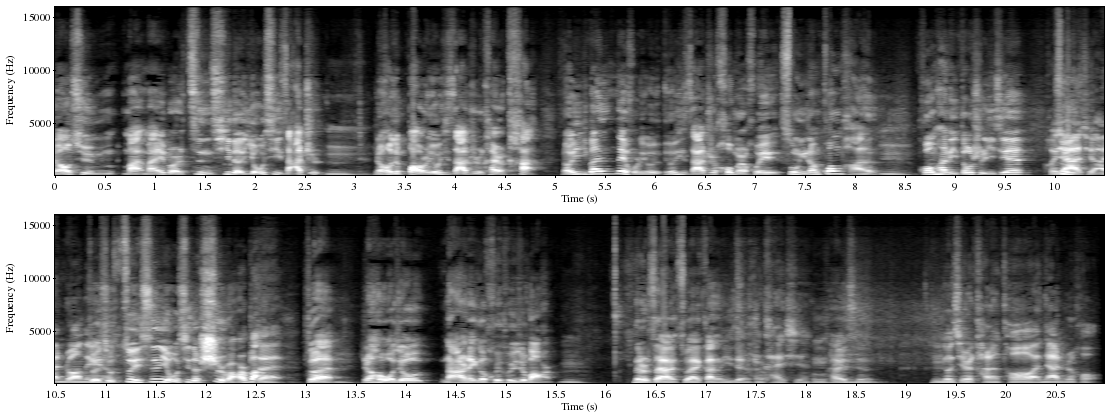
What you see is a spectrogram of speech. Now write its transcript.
然后去买买一本近期的游戏杂志，嗯，然后就抱着游戏杂志开始看。然后一般那会儿的游游戏杂志后面会送一张光盘，嗯，光盘里都是一些回家去安装那个，对，就最新游戏的试玩版，对，对，然后我就拿着那个回回去玩，嗯，那是最爱最爱干的一件事很，开心，很开心，嗯。尤其是看了《头号玩家》之后，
